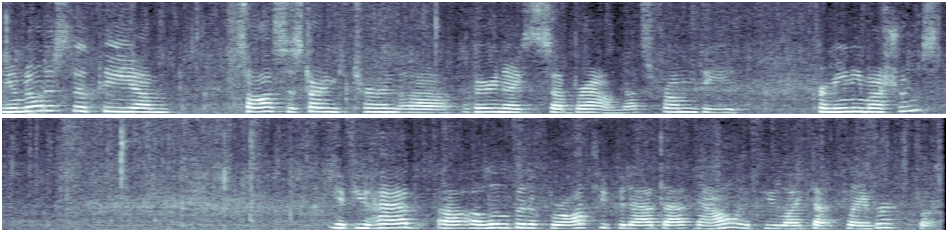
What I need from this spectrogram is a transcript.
You'll notice that the um, sauce is starting to turn uh, a very nice uh, brown. That's from the cremini mushrooms. If you had uh, a little bit of broth, you could add that now if you like that flavor. But,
